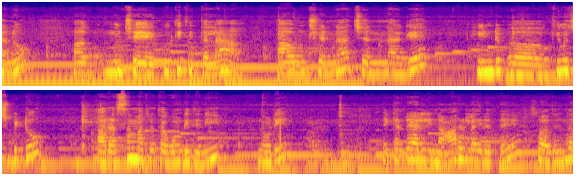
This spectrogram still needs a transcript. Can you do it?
ನಾನು ಮುಂಚೆ ಕುದೀತಿತ್ತಲ್ಲ ಆ ಹುಣಸೆನ್ನ ಚೆನ್ನಾಗೆ ಹಿಂಡು ಕಿವುಚ್ಬಿಟ್ಟು ಆ ರಸ ಮಾತ್ರ ತಗೊಂಡಿದ್ದೀನಿ. ನೋಡಿ. ಯಾಕಂದ್ರೆ ಅಲ್ಲಿ ನಾರೆಲ್ಲ ಇರುತ್ತೆ. ಸೊ ಅದರಿಂದ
